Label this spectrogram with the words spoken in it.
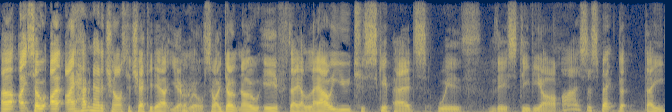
Uh, I, so I, I, haven't had a chance to check it out yet, okay. Will. So I don't know if they allow you to skip ads with this DVR. I suspect that they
